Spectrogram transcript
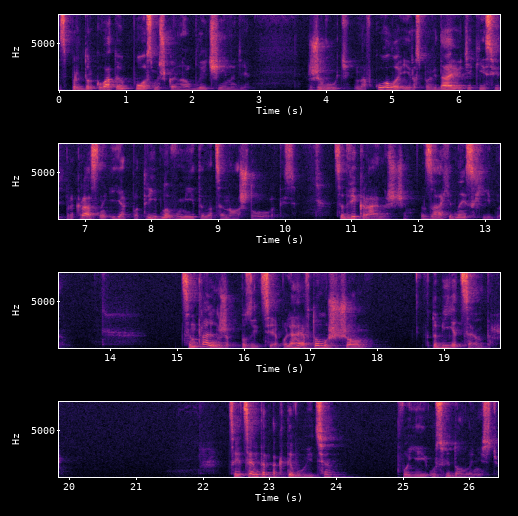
з придуркуватою посмішкою на обличчі іноді живуть навколо і розповідають, який світ прекрасний і як потрібно вміти на це налаштовуватись. Це дві крайнощі західна і східна. Центральна ж позиція полягає в тому, що в тобі є центр. Цей центр активується твоєю усвідомленістю.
